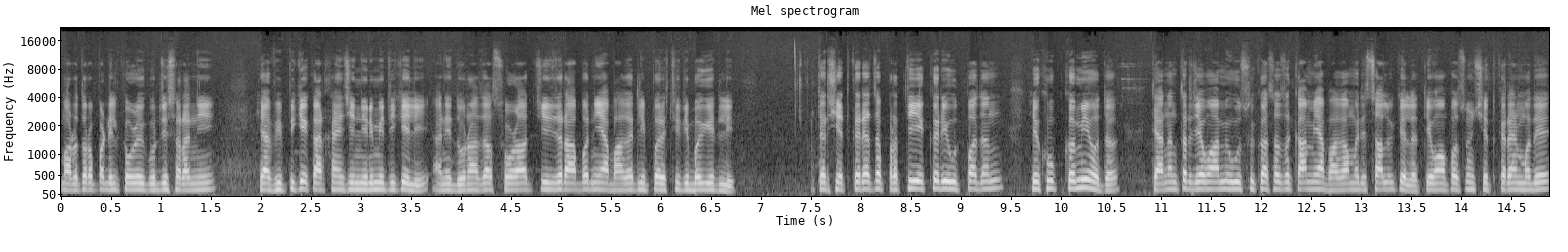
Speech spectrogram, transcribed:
मारुतराव पाटील कवळे गुरुजी सरांनी या व्ही पी के कारखान्याची निर्मिती केली आणि दोन हजार सोळाची जर आपण या भागातली परिस्थिती बघितली तर शेतकऱ्याचं प्रति एकरी उत्पादन हे खूप कमी होतं. त्यानंतर जेव्हा आम्ही ऊस विकासाचं काम या भागामध्ये चालू केलं तेव्हापासून शेतकऱ्यांमध्ये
